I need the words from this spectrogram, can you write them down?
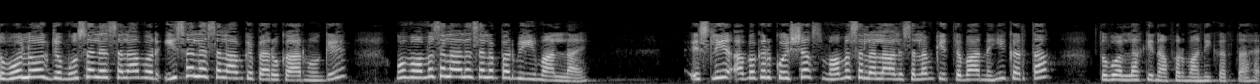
تو وہ لوگ جو موس علیہ السلام اور عیسیٰ علیہ السلام کے پیروکار ہوں گے، وہ محمد صلی اللہ علیہ وسلم پر بھی ایمان لائے اس لیے اب اگر کوئی شخص محمد صلی اللہ علیہ وسلم کی اتباع نہیں کرتا، تو وہ اللہ کی نافرمانی کرتا ہے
